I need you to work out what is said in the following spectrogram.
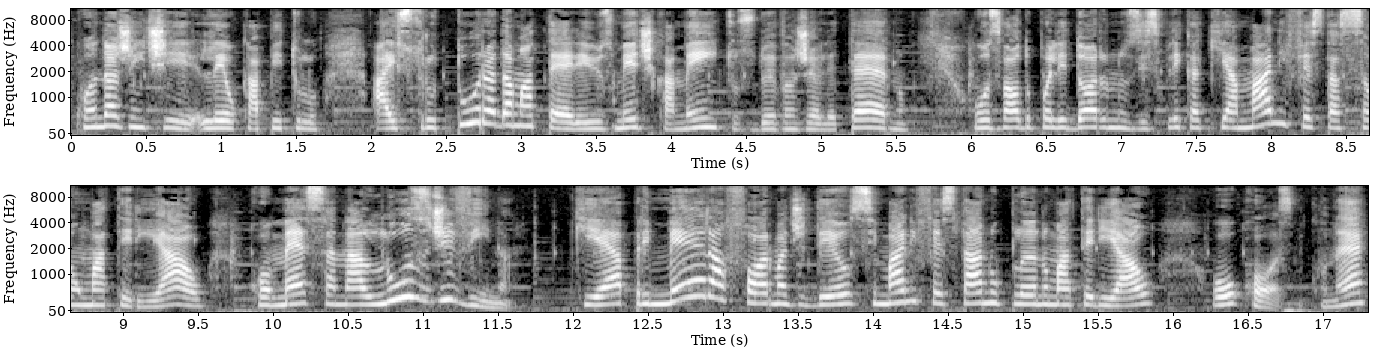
Quando a gente lê o capítulo A Estrutura da Matéria e os Medicamentos do Evangelho Eterno, Oswaldo Polidoro nos explica que a manifestação material começa na luz divina, que é a primeira forma de Deus se manifestar no plano material ou cósmico, né?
